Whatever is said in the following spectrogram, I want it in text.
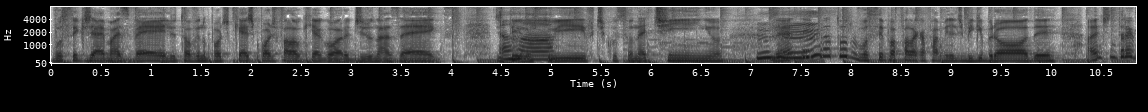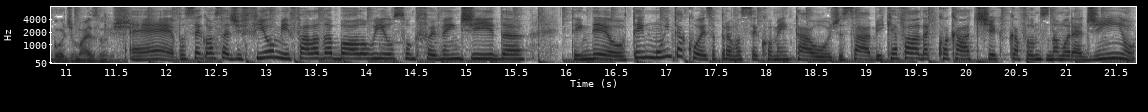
Você que já é mais velho, tá ouvindo o podcast, pode falar o que agora? Lil Nas X, de Taylor Aham. Swift, com seu netinho. Né? Uhum. Tem pra tudo. Você pra falar com a família de Big Brother. A gente entregou demais hoje. É, você gosta de filme? Fala da bola Wilson que foi vendida. Entendeu? Tem muita coisa pra você comentar hoje, sabe? Quer falar da- com aquela tia que fica falando dos namoradinhos?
